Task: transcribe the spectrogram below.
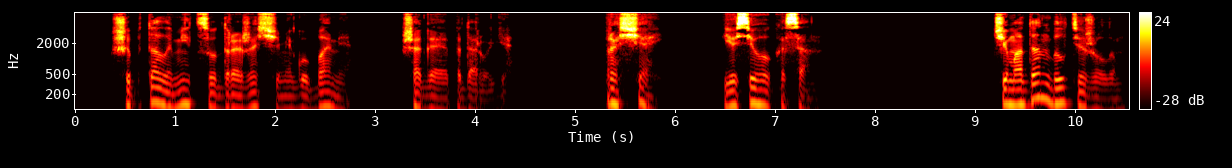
— шептала Митсу дрожащими губами, шагая по дороге. «Прощай, Йосиока-сан». Чемодан был тяжелым.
